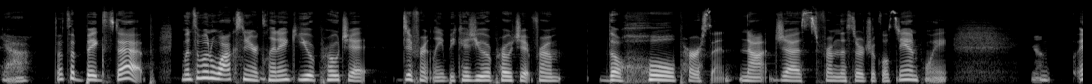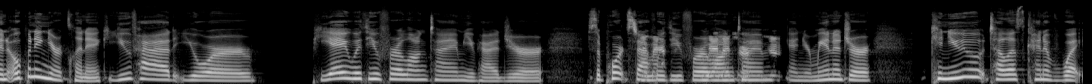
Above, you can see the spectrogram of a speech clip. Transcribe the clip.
Yeah that's a big step. When someone walks in your clinic you approach it differently because you approach it from the whole person not just from the surgical standpoint. Yeah. in opening your clinic you've had your PA with you for a long time, you've had your support staff with you for a manager, long time, and your manager. Can you tell us kind of what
